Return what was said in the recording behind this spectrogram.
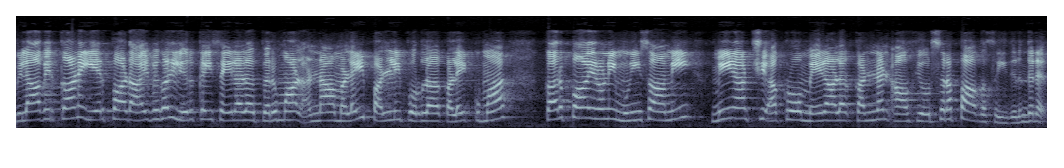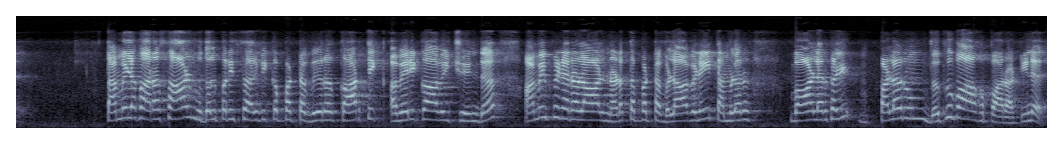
விழாவிற்கான ஏற்பாடு ஆய்வுகள் இருக்கை செயலாளர் பெருமாள் அண்ணாமலை பள்ளி பொருளாளர் கலைக்குமார் கருப்பாயிரணி முனிசாமி மீனாட்சி அக்ரோ மேலாளர் கண்ணன் ஆகியோர் சிறப்பாக செய்திருந்தனர். தமிழக அரசால் முதல் பரிசு அறிவிக்கப்பட்ட வீரர் கார்த்திக் அமெரிக்காவைச் சேர்ந்த அமைப்பினர்களால் நடத்தப்பட்ட விழாவினை தமிழர் வாளர்கள் பலரும் வெகுவாக பாராட்டினர்.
